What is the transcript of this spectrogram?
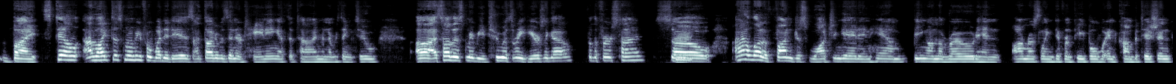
But still i like this movie for what it is. I thought it was entertaining at the time and everything too uh, i saw this maybe two or three years ago for the first time. So mm. I had a lot of fun just watching it and him being on the road and arm wrestling different people in competition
